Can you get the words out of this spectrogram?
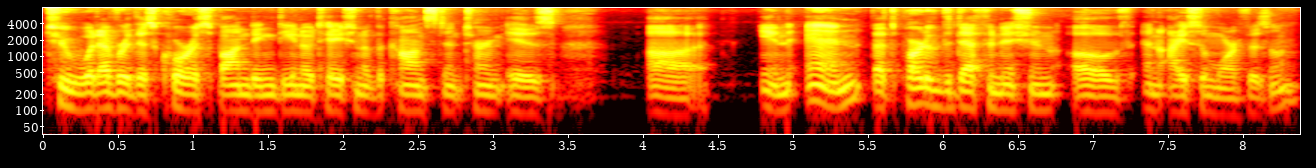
to whatever this corresponding denotation of the constant term is uh, in N. That's part of the definition of an isomorphism.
